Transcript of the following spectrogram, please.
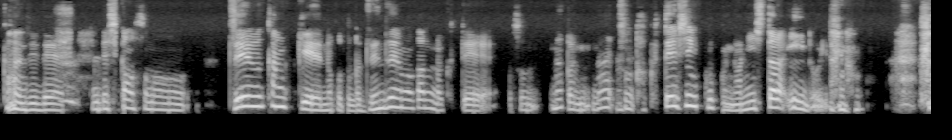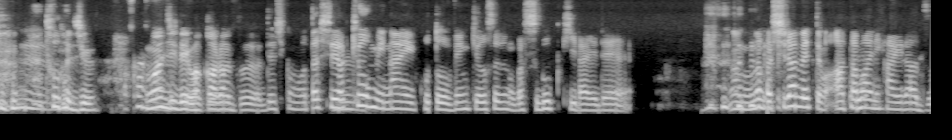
感じで。で、しかもその、税務関係のことが全然わかんなくて、その、なんかな、その確定申告何したらいいの？みたいな。ん。当時、マジでわからず。で、しかも私は興味ないことを勉強するのがすごく嫌いで、あの、なんか調べても頭に入らず、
